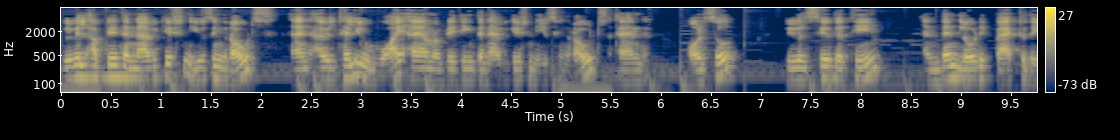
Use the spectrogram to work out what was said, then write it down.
we will update the navigation using routes and I will tell you why I am updating the navigation using routes and also we will save the theme and then load it back to the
